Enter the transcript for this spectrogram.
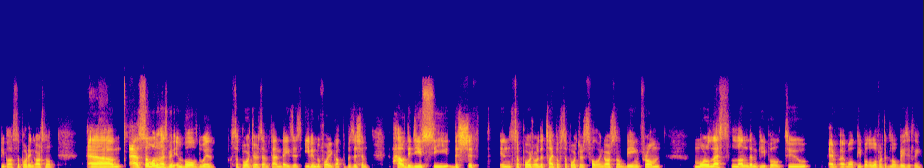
people are supporting Arsenal. Um, as someone who has been involved with supporters and fan bases even before you got the position, how did you see the shift in support or the type of supporters following Arsenal being from more or less London people to ev- uh, well people all over the globe basically?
